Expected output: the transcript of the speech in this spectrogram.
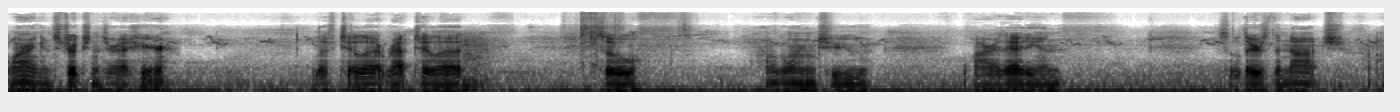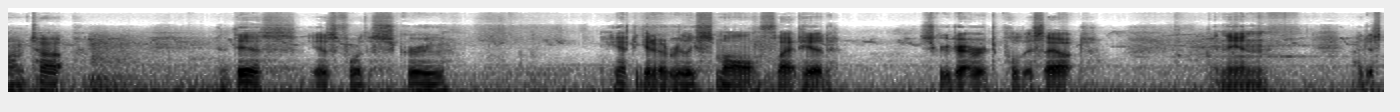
wiring instructions right here. Left tail light right tail light. So I'm going to wire that in. So there's the notch on top. And this is for the screw you have to get a really small flathead screwdriver to pull this out. And then I just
